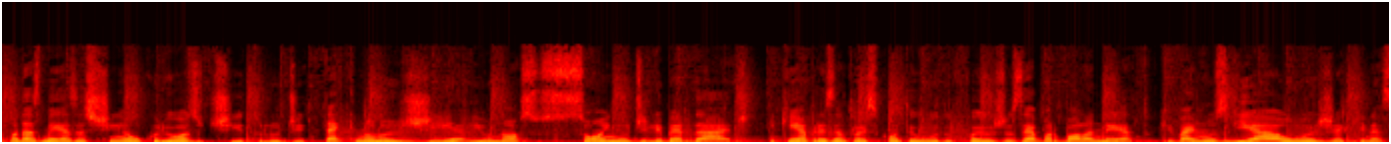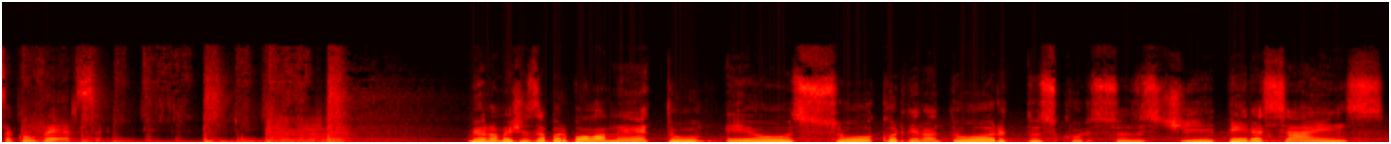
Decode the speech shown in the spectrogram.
Uma das mesas tinha o curioso título de Tecnologia e o Nosso Sonho de Liberdade. E quem apresentou esse conteúdo foi o José Borbola Neto, que vai nos guiar hoje aqui nessa conversa. Meu nome é José Borbola Neto, eu sou coordenador dos cursos de Data Science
